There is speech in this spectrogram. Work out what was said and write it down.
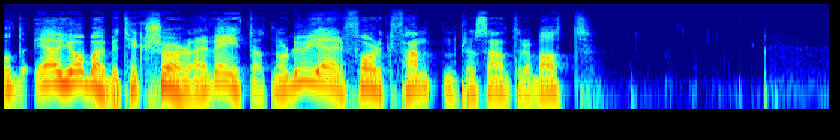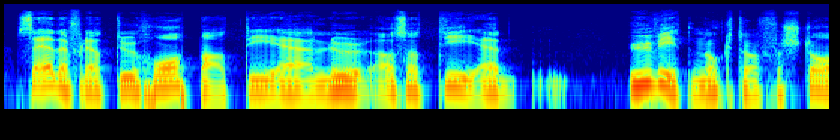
Og jeg har jobba i butikk sjøl, og jeg vet at når du gir folk 15% rabatt, så er det fordi at du håper at de er lur, altså at de er uvitende nok til å forstå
